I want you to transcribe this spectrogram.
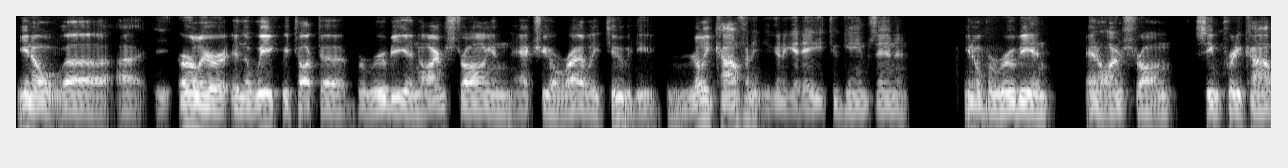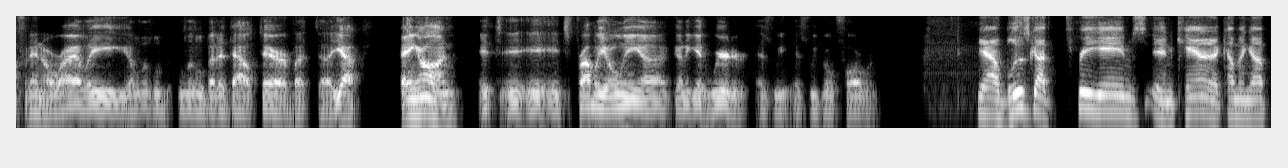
you know, uh, uh, earlier in the week we talked to Berube and Armstrong and actually O'Reilly too. You really confident you're going to get 82 games in? And you know, Berube and and Armstrong seem pretty confident. O'Reilly a little little bit of doubt there, but uh, yeah, hang on. It, it it's probably only uh, going to get weirder as we as we go forward. Yeah, Blues got three games in Canada coming up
